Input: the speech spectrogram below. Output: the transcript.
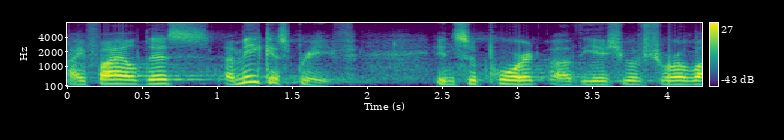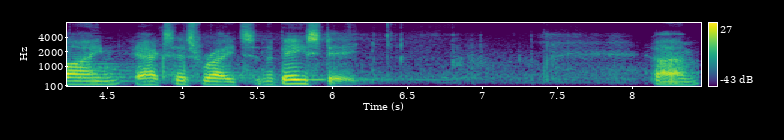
I filed this amicus brief in support of the issue of shoreline access rights in the Bay State. Um,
